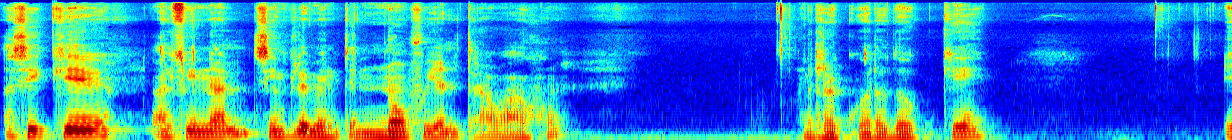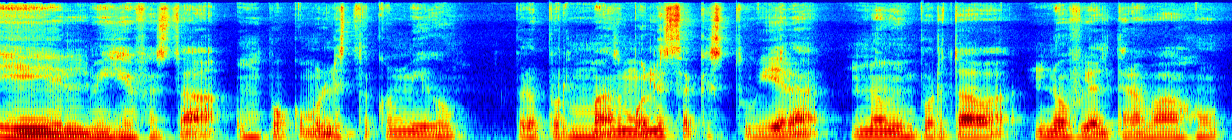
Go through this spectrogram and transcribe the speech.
Así que al final simplemente no fui al trabajo. Recuerdo que el, mi jefa estaba un poco molesta conmigo, pero por más molesta que estuviera, no me importaba. No fui al trabajo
